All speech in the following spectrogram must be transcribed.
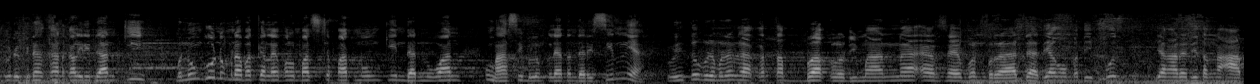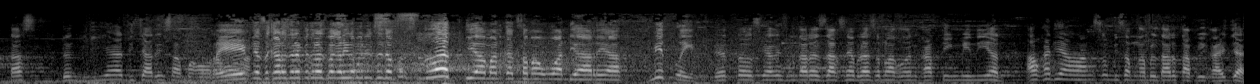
juga udah gunakan kali ini Danki menunggu untuk mendapatkan level 4 secepat mungkin dan One masih belum kelihatan dari scene-nya. Itu benar-benar nggak ketebak loh di mana R7 berada. Dia ngumpet di push yang ada di tengah atas dan dia dicari sama orang. Rave-nya sekarang dari Fitras bakal menit sudah first blood diamankan sama One di area mid lane. Betul sekali sementara Zaxnya berhasil melakukan cutting minion. Apakah dia langsung bisa mengambil taruh tapi aja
